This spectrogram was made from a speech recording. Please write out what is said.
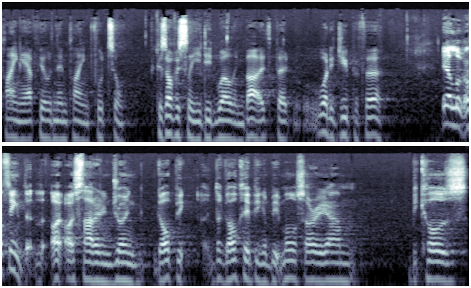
playing outfield and then playing futsal? Because obviously you did well in both, but what did you prefer? Yeah, look, I think I, started enjoying goal pick, the goalkeeping a bit more. Sorry, um, because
